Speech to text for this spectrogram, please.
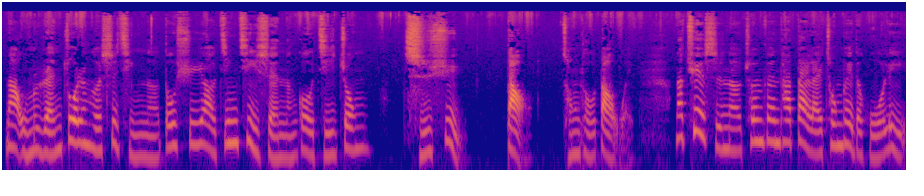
那我们人做任何事情呢，都需要精气神能够集中、持续到从头到尾。那确实呢，春分它带来充沛的活力，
